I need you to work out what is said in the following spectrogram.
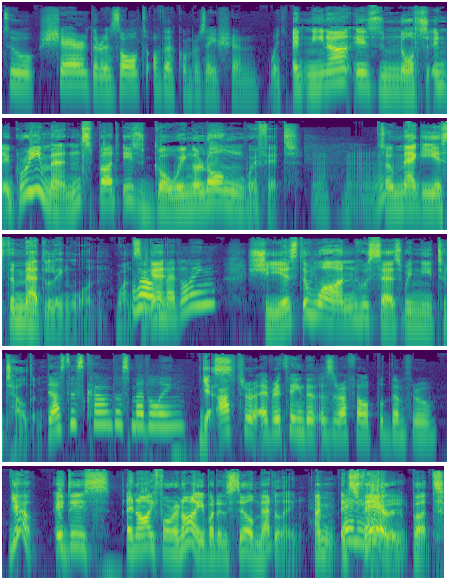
to share the result of that conversation with And Nina is not in agreement, but is going along with it. Mm-hmm. So Maggie is the meddling one, once well again. meddling she is the one who says we need to tell them. does this count as meddling Yes. after everything that Aziraphale put them through Yeah, it is an eye for an eye, but it's still meddling. I'm, it's fair, but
